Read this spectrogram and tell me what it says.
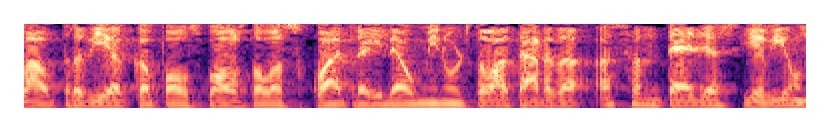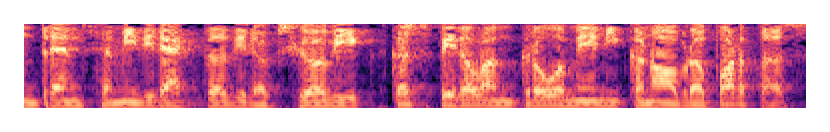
l'altre dia que pels vols de les 4 i 10 minuts de la tarda a Centelles hi havia un tren semidirecte direcció a Vic que espera l'encreuament i que no obre portes.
